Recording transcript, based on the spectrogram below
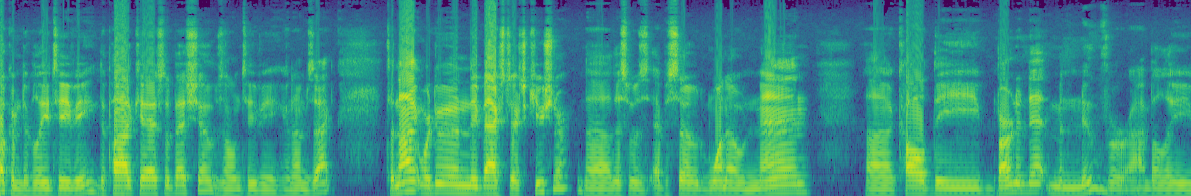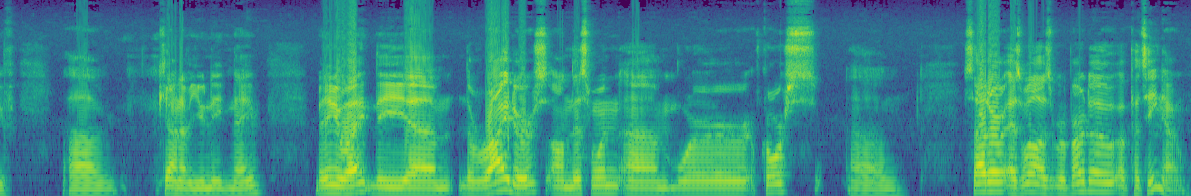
Welcome to Bleed TV, the podcast with the best shows on TV, and I'm Zach. Tonight we're doing the Bastard Executioner. Uh, this was episode 109, uh, called the Bernadette Maneuver, I believe. Uh, kind of a unique name. But anyway, the um, the writers on this one um, were, of course, um, Sutter as well as Roberto Patino.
